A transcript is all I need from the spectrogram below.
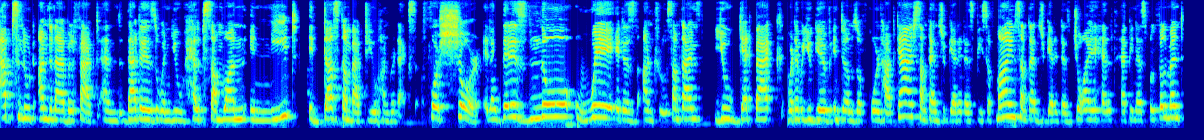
absolute undeniable fact. And that is when you help someone in need, it does come back to you 100x for sure. Like there is no way it is untrue. Sometimes you get back whatever you give in terms of cold hard cash. Sometimes you get it as peace of mind. Sometimes you get it as joy, health, happiness, fulfillment,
